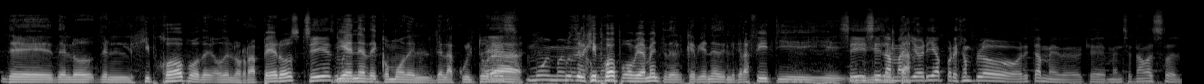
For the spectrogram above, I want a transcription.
de, de lo- del hip hop o de, o de los raperos Sí, es muy- viene de como del, de la cultura, es muy, muy, pues muy del hip común. hop, obviamente, del que viene del graffiti. y- Sí, y sí, la tag. mayoría, por ejemplo, ahorita me, que mencionabas eso del,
